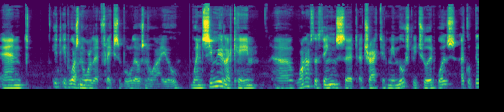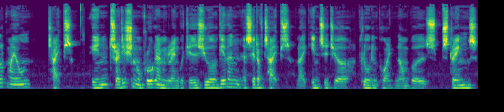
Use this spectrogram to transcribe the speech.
And it, it wasn't all that flexible, there was no I.O. When Simula came, uh, one of the things that attracted me mostly to it was I could build my own types. In traditional programming languages, you are given a set of types like integer, floating point numbers, strings,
